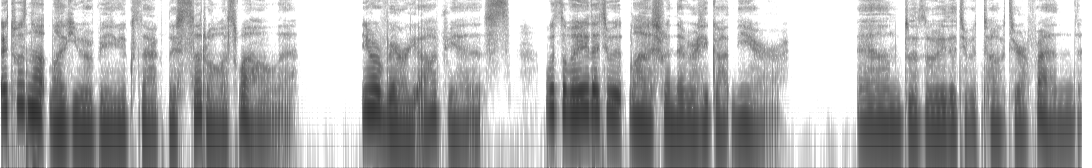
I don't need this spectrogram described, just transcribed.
It was not like you were being exactly subtle as well. You were very obvious with the way that you would blush whenever he got near and the way that you would talk to your friend,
